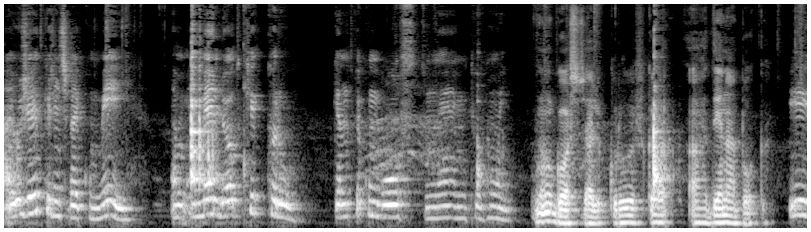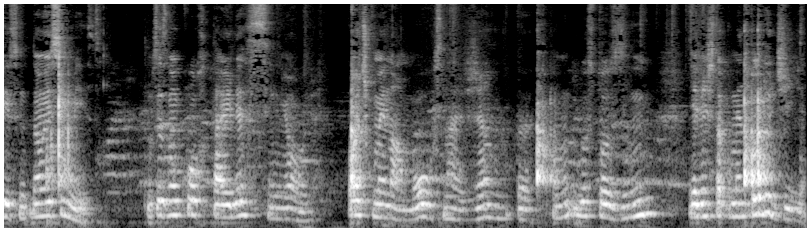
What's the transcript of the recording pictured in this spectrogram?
Aí o jeito que a gente vai comer é, é melhor do que cru. Porque não fica com gosto, né? É muito ruim. Não gosto de alho cru, fica ardendo a boca. Isso, então é isso mesmo. Então vocês vão cortar ele assim, olha. Pode comer no almoço, na janta. Tá muito gostosinho. E a gente tá comendo todo dia.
